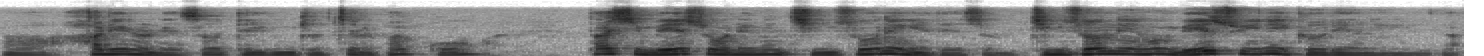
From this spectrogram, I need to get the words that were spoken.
어, 할인을 해서 대금 결제를 받고 다시 매수은행은 징수은행에 대해서 징수은행은 매수인의 거래은행입니다.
